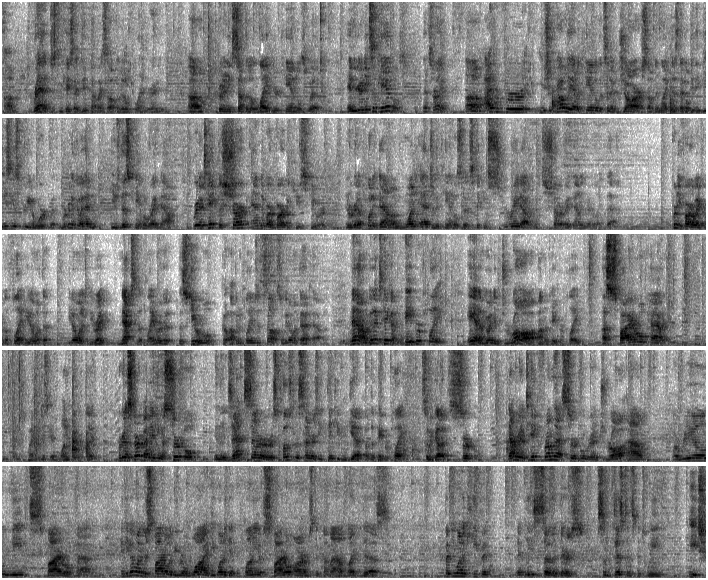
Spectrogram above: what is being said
Um, red, just in case I do cut myself, and it'll blend right in. Um, you're going to need something to light your candles with. And you're going to need some candles. That's right. Um, I prefer, you should probably have a candle that's in a jar, something like this. That'll be the easiest for you to work with. And we're going to go ahead and use this candle right now. We're going to take the sharp end of our barbecue skewer and we're going to put it down on one edge of the candle so it's sticking straight out. We're going to shove it right down in there like that. Pretty far away from the flame. You don't want the you don't want it to be right next to the flame or the, the skewer will go up in flames itself. So we don't want that to happen. Now I'm going to take a paper plate and I'm going to draw on the paper plate a spiral pattern. If I can just get one paper plate. We're going to start by making a circle in the exact center or as close to the center as you think you can get of the paper plate. So we've got a circle. Now we're going to take from that circle and we're going to draw out a real neat spiral pattern. And you don't want your spiral to be real wide. You want to get plenty of spiral arms to come out like this. But you want to keep it at least so that there's some distance between each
